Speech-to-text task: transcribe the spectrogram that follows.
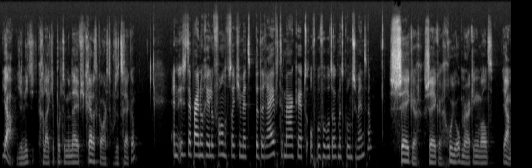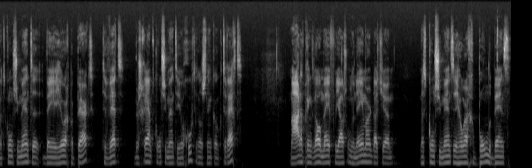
ja, je niet gelijk je portemonnee of je creditcard hoeft te trekken. En is het daarbij nog relevant of dat je met bedrijven te maken hebt of bijvoorbeeld ook met consumenten? Zeker, zeker. Goede opmerking, want ja, met consumenten ben je heel erg beperkt. De wet beschermt consumenten heel goed en dat is denk ik ook terecht. Maar dat brengt wel mee voor jou als ondernemer dat je met consumenten heel erg gebonden bent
